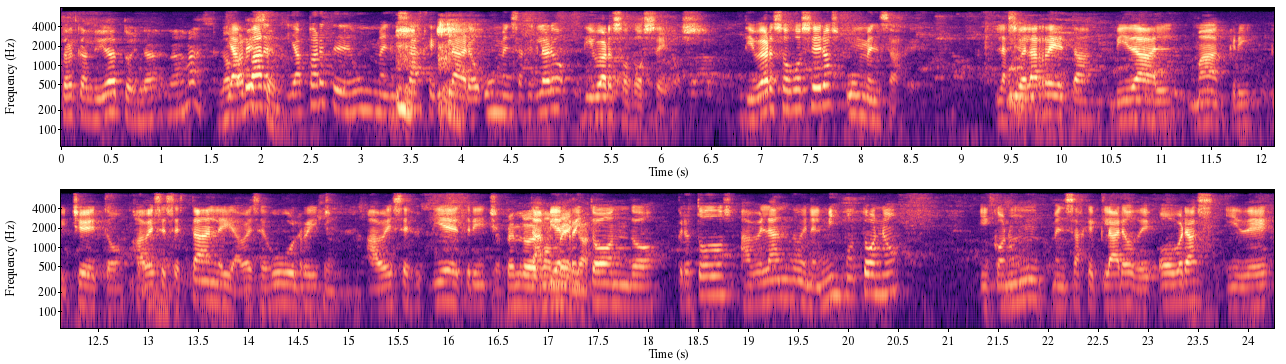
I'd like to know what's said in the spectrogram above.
tal candidato y nada, nada más. No y aparte de un mensaje claro, un mensaje claro, diversos voceros. Diversos voceros, un mensaje. La ciudad de la Reta, Vidal, Macri, Pichetto, a veces Stanley, a veces Bullrich, a veces Dietrich, también. Ritondo, pero todos hablando en el mismo tono y con un mensaje claro de obras y de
